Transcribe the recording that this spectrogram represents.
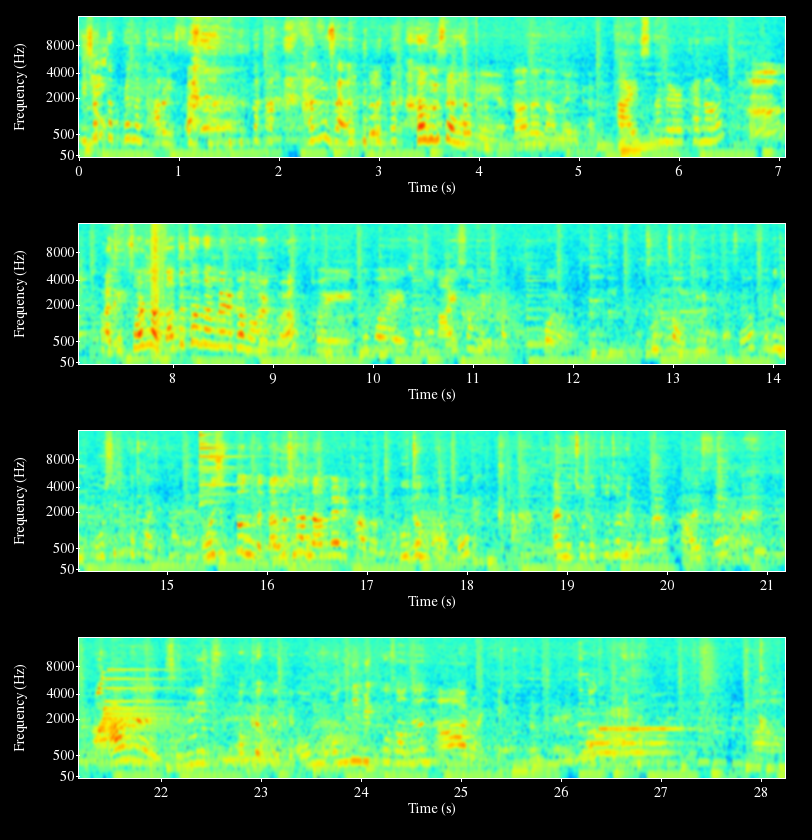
디저트 펜은 따로 있어. 항상. 한국 사람이에요. 나는 아메리카노. 아이스 아메리카노? 아, 설마 따뜻한 아메리카노 할 거야? 저희 두바이에서는 아이스 아메리카노 없고요. 진짜 어떻게 뭔지 아세요? 저기는 50도까지 가요. 50도인데 따뜻한 아메리카노를 먹는다고? 아니면 저도 도전해 볼까요? 아이스? 오케이 오케이 오케이. 언, 언니 믿고서는 A로 할게요. 오케이. 오케이. 아,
